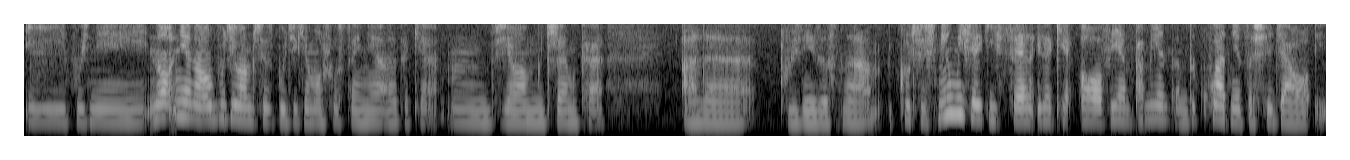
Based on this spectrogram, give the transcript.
I później, no nie no, obudziłam się z budzikiem o 6, nie, ale takie, mm, wzięłam drzemkę, ale później zasnęłam. Kurczę, śnił mi się jakiś sen i takie, o wiem, pamiętam dokładnie, co się działo i.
